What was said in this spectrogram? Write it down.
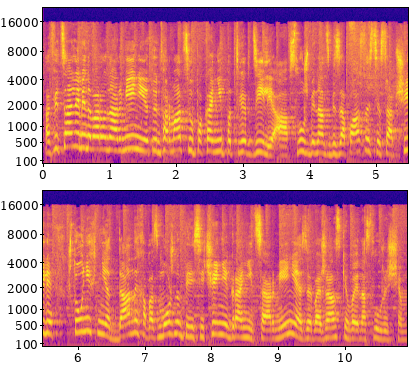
Официально Минобороны Армении эту информацию пока не подтвердили, а в службе нацбезопасности сообщили, что у них нет данных о возможном пересечении границы Армении азербайджанским военнослужащим.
